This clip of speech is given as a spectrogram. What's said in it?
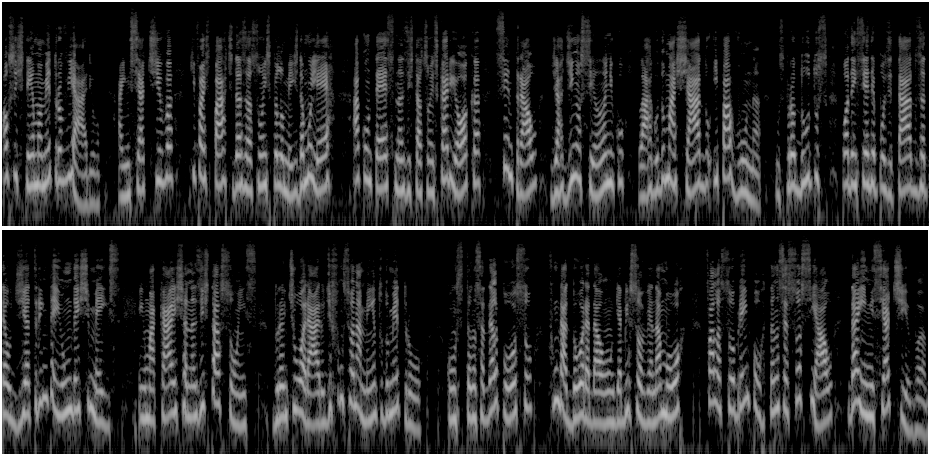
ao sistema metroviário. A iniciativa, que faz parte das ações pelo mês da mulher, acontece nas estações Carioca, Central, Jardim Oceânico, Largo do Machado e Pavuna. Os produtos podem ser depositados até o dia 31 deste mês, em uma caixa nas estações durante o horário de funcionamento do metrô. Constança Del Poço, fundadora da ONG Absorvendo Amor, fala sobre a importância social da iniciativa.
